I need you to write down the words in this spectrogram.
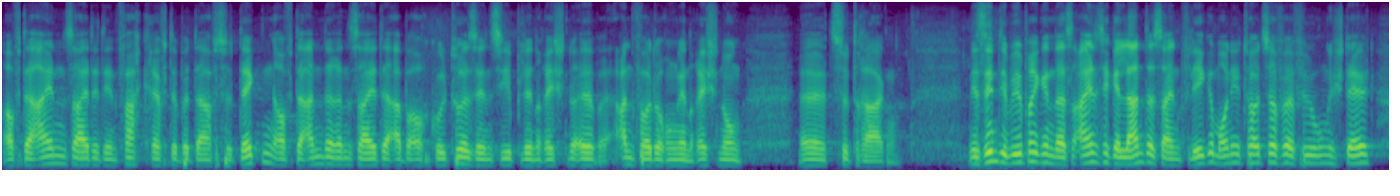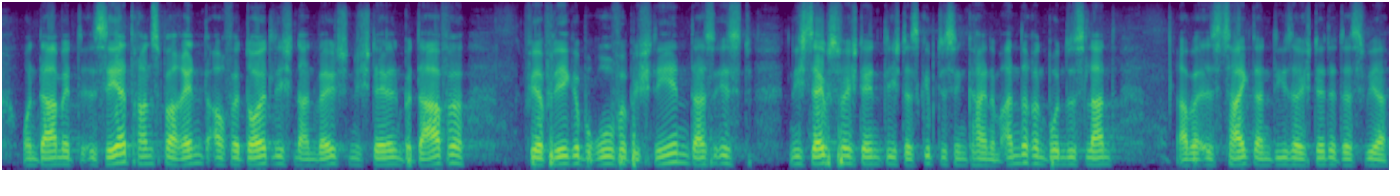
auf der einen Seite den Fachkräftebedarf zu decken, auf der anderen Seite aber auch kultursensiblen äh, Anforderungen Rechnung äh, zu tragen. Wir sind im Übrigen das einzige Land, das einen Pflegemonitor zur Verfügung stellt und damit sehr transparent auch verdeutlichen, an welchen Stellen Bedarfe für Pflegeberufe bestehen. Das ist nicht selbstverständlich, das gibt es in keinem anderen Bundesland. Aber es zeigt an dieser Stelle, dass wir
